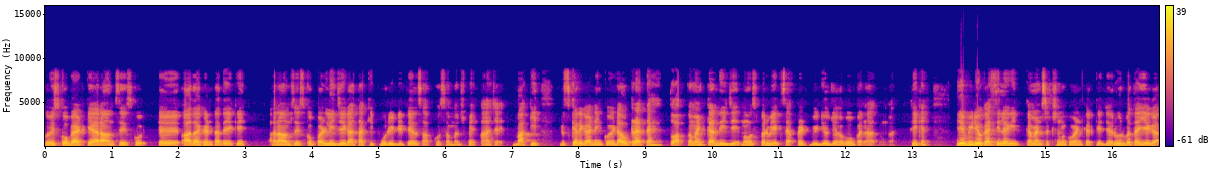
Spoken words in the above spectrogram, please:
तो इसको बैठ के आराम से इसको आधा घंटा दे के आराम से इसको पढ़ लीजिएगा, ताकि पूरी डिटेल्स आपको समझ में आ जाए। बाकी इसके रिगार्डिंग कोई डाउट रहता है तो आप कमेंट कर दीजिए, मैं उस पर भी एक सेपरेट वीडियो जो है वो बना दूँगा। ठीक है? ये वीडियो कैसी लगी? कमेंट सेक्शन में कमेंट करके ज़रूर बताइएगा।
